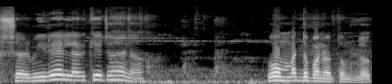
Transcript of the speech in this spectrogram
शर्मीले लड़के जो है ना, वो मत बनो तुम लोग।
